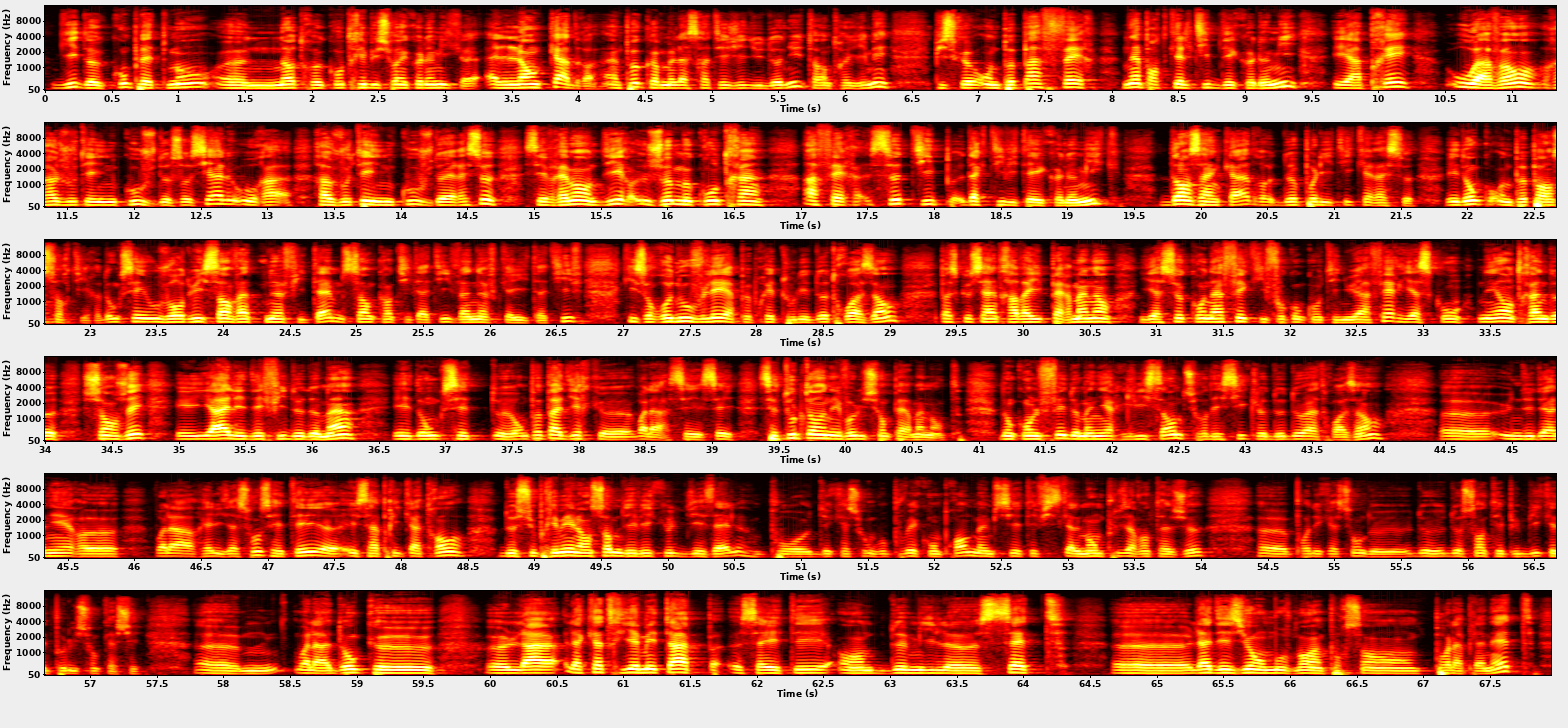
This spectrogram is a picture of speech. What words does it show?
guide complètement notre contribution économique. Elle l'encadre un peu comme la stratégie du donut entre guillemets, puisqu'on ne peut pas faire n'importe quel type d'économie et après ou avant rajouter une couche de social ou rajouter une couche de RSE. C'est vraiment dire je me contrains à faire ce type d'activité économique dans un cadre de politique RSE. Et donc on ne peut pas en sortir. Donc c'est aujourd'hui 129 items, 100 quantitatifs, 29 qualitatifs, qui sont renouvelés à peu près tous les 2-3 ans, parce que c'est un travail permanent. Il y a ce qu'on a fait qu'il faut qu'on continue à faire, il y a ce qu'on est en train de changer, et il y a les défis de demain. Et donc euh, on ne peut pas dire que voilà, c'est tout le temps en évolution permanente. Donc on le fait de manière glissante sur des cycles de 2 à 3 ans. Euh, une des dernières euh, voilà, réalisations, c'était, et ça a pris 4 ans, de supprimer l'ensemble des véhicules diesel pour des questions que vous pouvez comprendre, même si c'était fiscalement plus avantageux euh, pour des questions de, santé publique et de pollution cachée. Euh, voilà, donc euh, la, quatrième étape, ça a été en 2007 l'adhésion au mouvement 1% pour la planète.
